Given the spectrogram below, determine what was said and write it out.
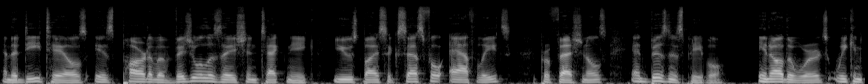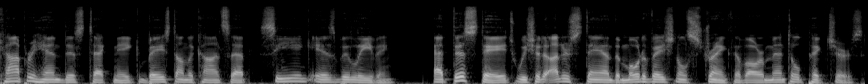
and the details is part of a visualization technique used by successful athletes, professionals, and business people. In other words, we can comprehend this technique based on the concept seeing is believing. At this stage, we should understand the motivational strength of our mental pictures.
